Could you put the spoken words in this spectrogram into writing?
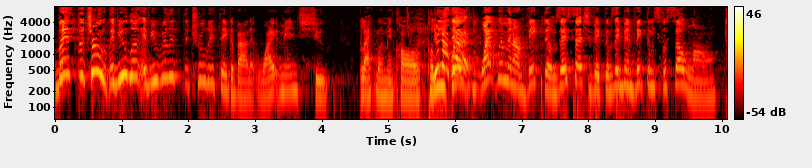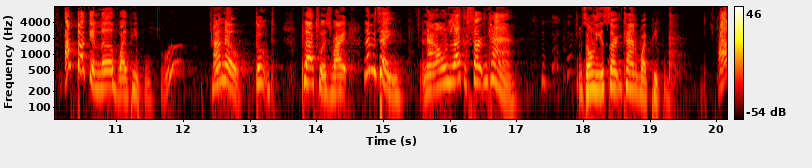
But it's the truth. If you look, if you really truly think about it, white men shoot, black women call police. know They're- what? White women are victims. They're such victims. They've been victims for so long. I fucking love white people. I know. Th- plot twist, right? Let me tell you. And I only like a certain kind. It's only a certain kind of white people. I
